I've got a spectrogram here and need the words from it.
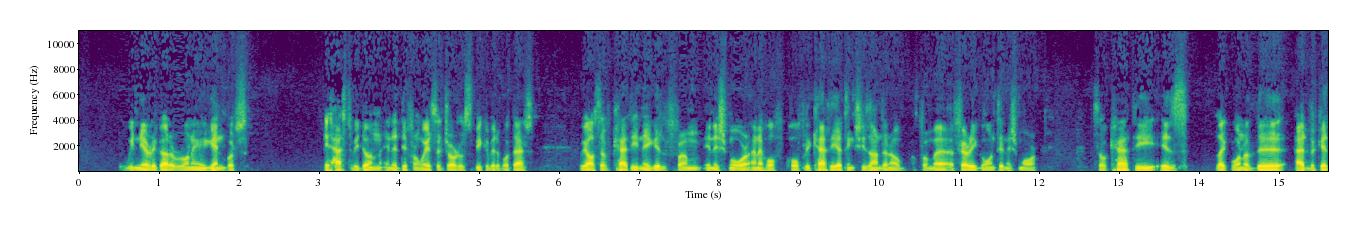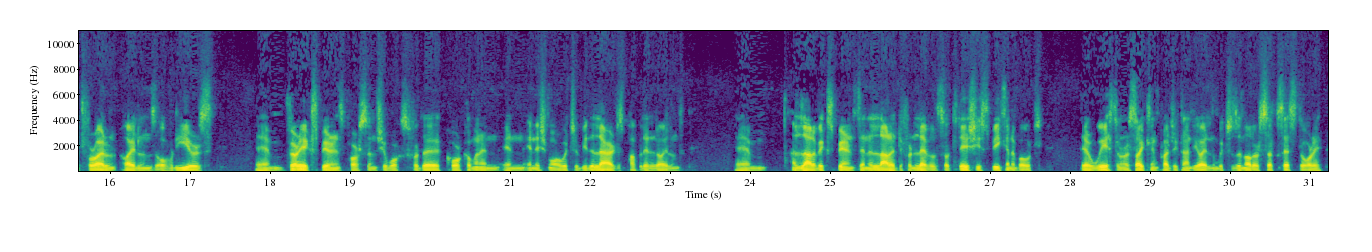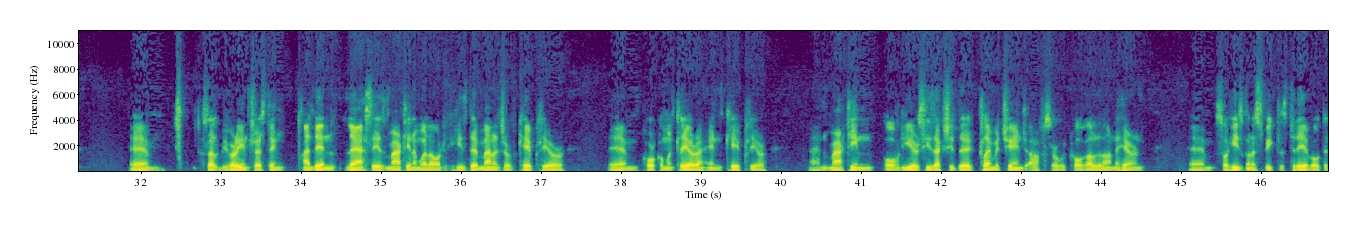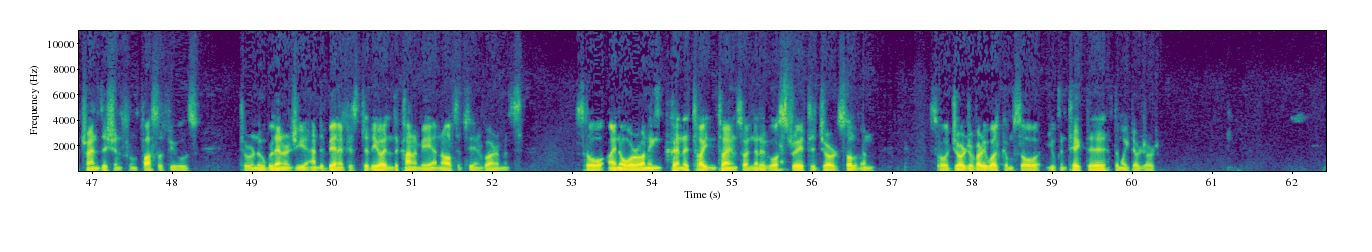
we nearly got it running again, but it has to be done in a different way. So George will speak a bit about that. We also have Cathy Ní Ghóill from Inishmore, and I hope hopefully Cathy, I think she's on there now from a, a ferry going to Inishmore. So Cathy is like one of the advocates for islands over the years. Um, very experienced person. She works for the Cork in, in, in Inishmore, which would be the largest populated island. Um, a lot of experience in a lot of different levels. So today she's speaking about their waste and recycling project on the island, which is another success story. Um, so that'll be very interesting. And then lastly is Martin Ó Méalóid. He's the manager of Cape Clear, um, Clara in Cape Clear. And Martin, over the years, he's actually the climate change officer with the Heron. Um, so he's going to speak to us today about the transition from fossil fuels to renewable energy and the benefits to the island economy and also to the environments. So I know we're running kind of tight in time, so I'm going to go straight to George Sullivan. So George, you're very welcome. So you can take the, the mic there, George.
